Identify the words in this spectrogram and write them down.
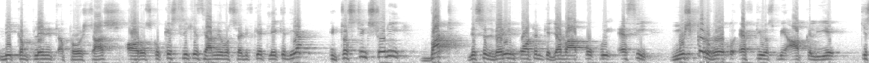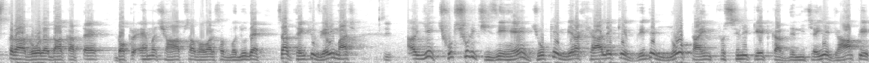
the complaint approach us और उसको किस तरीके से हमने वो सर्टिफिकेट लेके दिया? Interesting story but this is very important कि जब आपको कोई ऐसी मुश्किल हो तो एफ़ टी उसमें आपके लिए किस तरह रोल अदा करता है? डॉक्टर अहमद शहाब साहब हमारे साथ मौजूद हैं। Sir thank you very much ये छोटी छोटी चीज़ें हैं जो कि मेरा ख्याल है कि विद इन नो टाइम फैसिलिटेट कर देनी चाहिए। जहाँ पे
